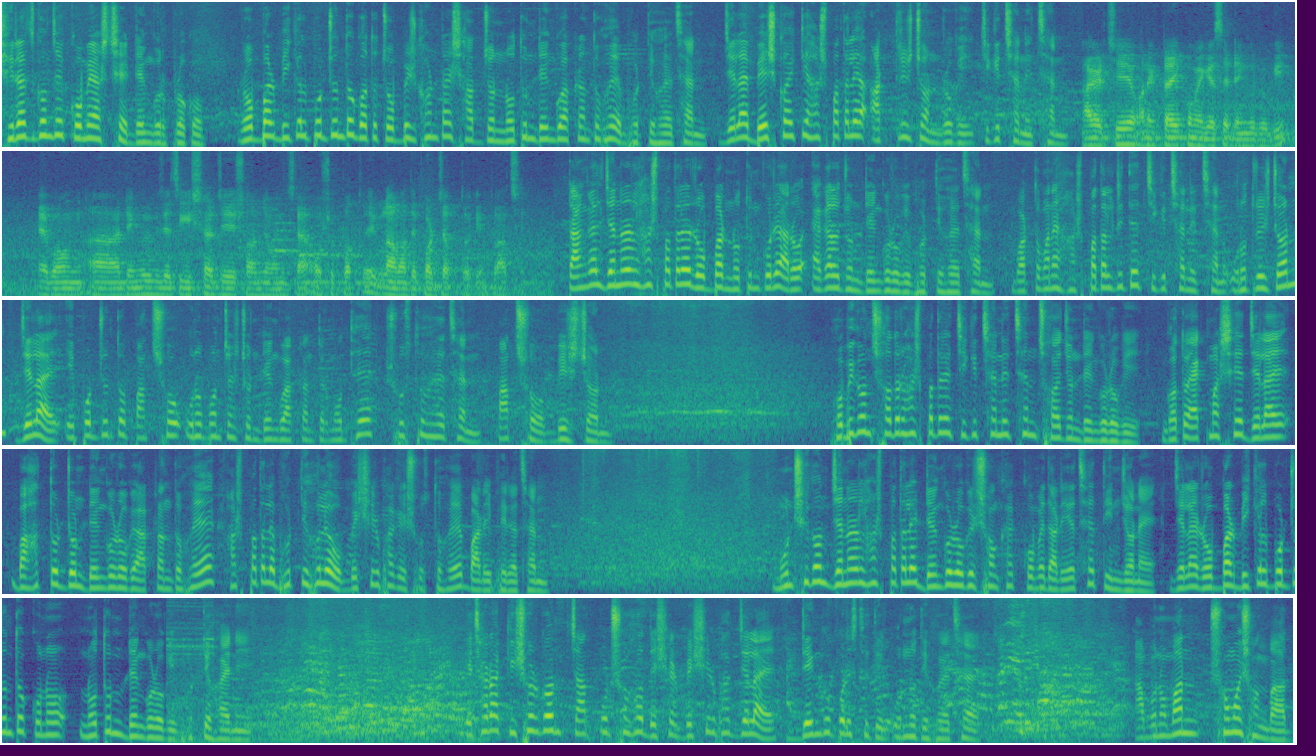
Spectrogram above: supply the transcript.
সিরাজগঞ্জে কমে আসছে ডেঙ্গুর প্রকোপ। রোববার বিকেল পর্যন্ত গত চব্বিশ ঘন্টায় সাতজন নতুন ডেঙ্গু আক্রান্ত হয়ে ভর্তি হয়েছেন। জেলায় বেশ কয়েকটি হাসপাতালে আটত্রিশ জন রোগী চিকিৎসা নিচ্ছেন। আগের চেয়ে অনেকটাই কমে গেছে ডেঙ্গু রোগী এবং ডেঙ্গু রোগী যে চিকিৎসার যে সরঞ্জাম ওষুধপত্র, এগুলো আমাদের পর্যাপ্ত কিন্তু আছে। টাঙ্গাইল জেনারেল হাসপাতালে রোববার নতুন করে আরও এগারো জন ডেঙ্গু রোগী ভর্তি হয়েছেন। বর্তমানে হাসপাতালটিতে চিকিৎসা নিচ্ছেন উনত্রিশ জন। জেলায় এ পর্যন্ত পাঁচশো উনপঞ্চাশ জন ডেঙ্গু আক্রান্তের মধ্যে সুস্থ হয়েছেন পাঁচশো বিশ জন। হবিগঞ্জ সদর হাসপাতালে চিকিৎসা নিচ্ছেন ছয়জন ডেঙ্গু রোগী। গত এক মাসে জেলায় বাহাত্তর জন ডেঙ্গু রোগে আক্রান্ত হয়ে হাসপাতালে ভর্তি হলেও বেশিরভাগই সুস্থ হয়ে বাড়ি ফিরেছেন। মুন্সিগঞ্জ জেনারেল হাসপাতালে ডেঙ্গু রোগীর সংখ্যা কমে দাঁড়িয়েছে তিনজনে। জেলায় রোববার বিকেল পর্যন্ত কোনো নতুন ডেঙ্গু রোগী ভর্তি হয়নি। এছাড়া কিশোরগঞ্জ, চাঁদপুর সহ দেশের বেশিরভাগ জেলায় ডেঙ্গু পরিস্থিতির উন্নতি হয়েছে। আবনমান সময় সংবাদ।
